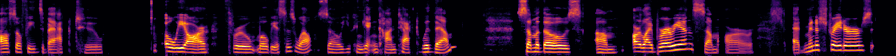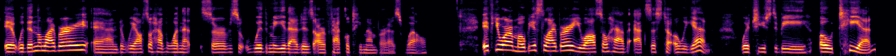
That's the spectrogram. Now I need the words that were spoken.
also feeds back to OER through Mobius as well. So you can get in contact with them. Some of those um, are librarians, some are administrators it, eh, within the library, and we also have one that serves with me that is our faculty member as well. If you are a Mobius library, you also have access to OEN, which used to be OTN,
